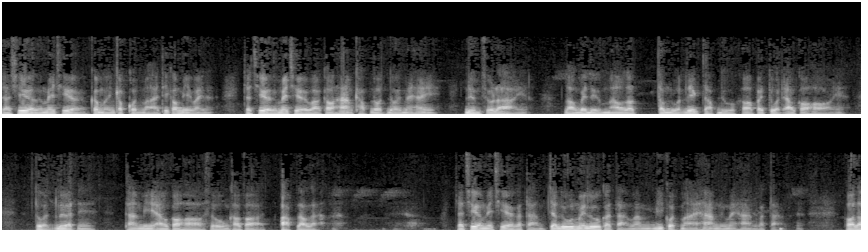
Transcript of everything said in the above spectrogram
จะเชื่อหรือไม่เชื่อก็เหมือนกับกฎหมายที่เขามีไว้นะจะเชื่อหรือไม่เชื่อว่าเขาห้ามขับรถโดยไม่ให้ดื่มสุราเนี่ยลองไปดื่มเมาแล้วตำรวจเรียกจับดูเขาไปตรวจแอลกอฮอล์เนี่ยตรวจเลือดนี่ ถ้ามีแอลกอฮอล์สูงเขาก็ปรับเราละ จะเชื่อไม่เชื่อก็ตาม จะรู้ไม่รู้ก็ตามว่ามีกฎหมายห้ามหรือไม่ห้ามก็ตาม พอเรา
